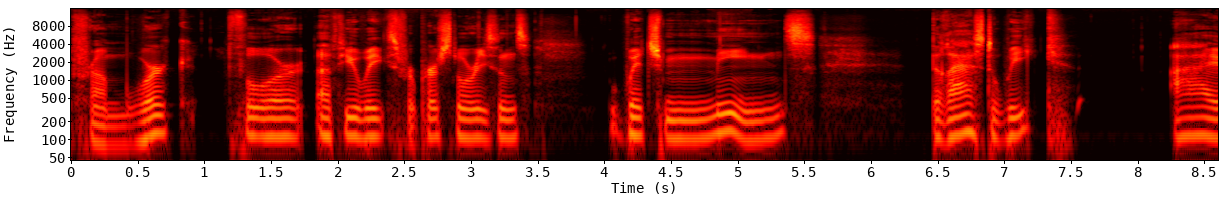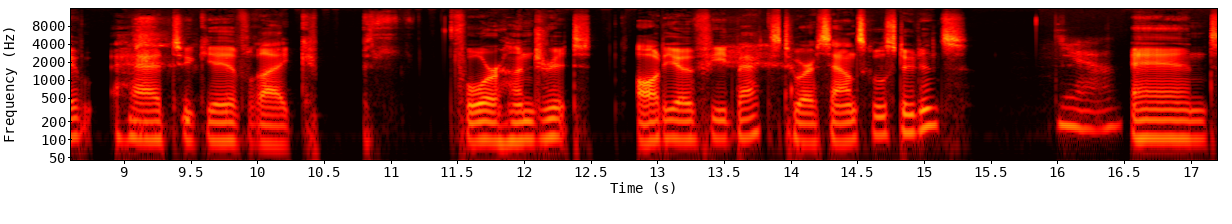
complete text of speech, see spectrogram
from work for a few weeks for personal reasons, which means the last week, I had to give like 400 audio feedbacks to our sound school students. Yeah. And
